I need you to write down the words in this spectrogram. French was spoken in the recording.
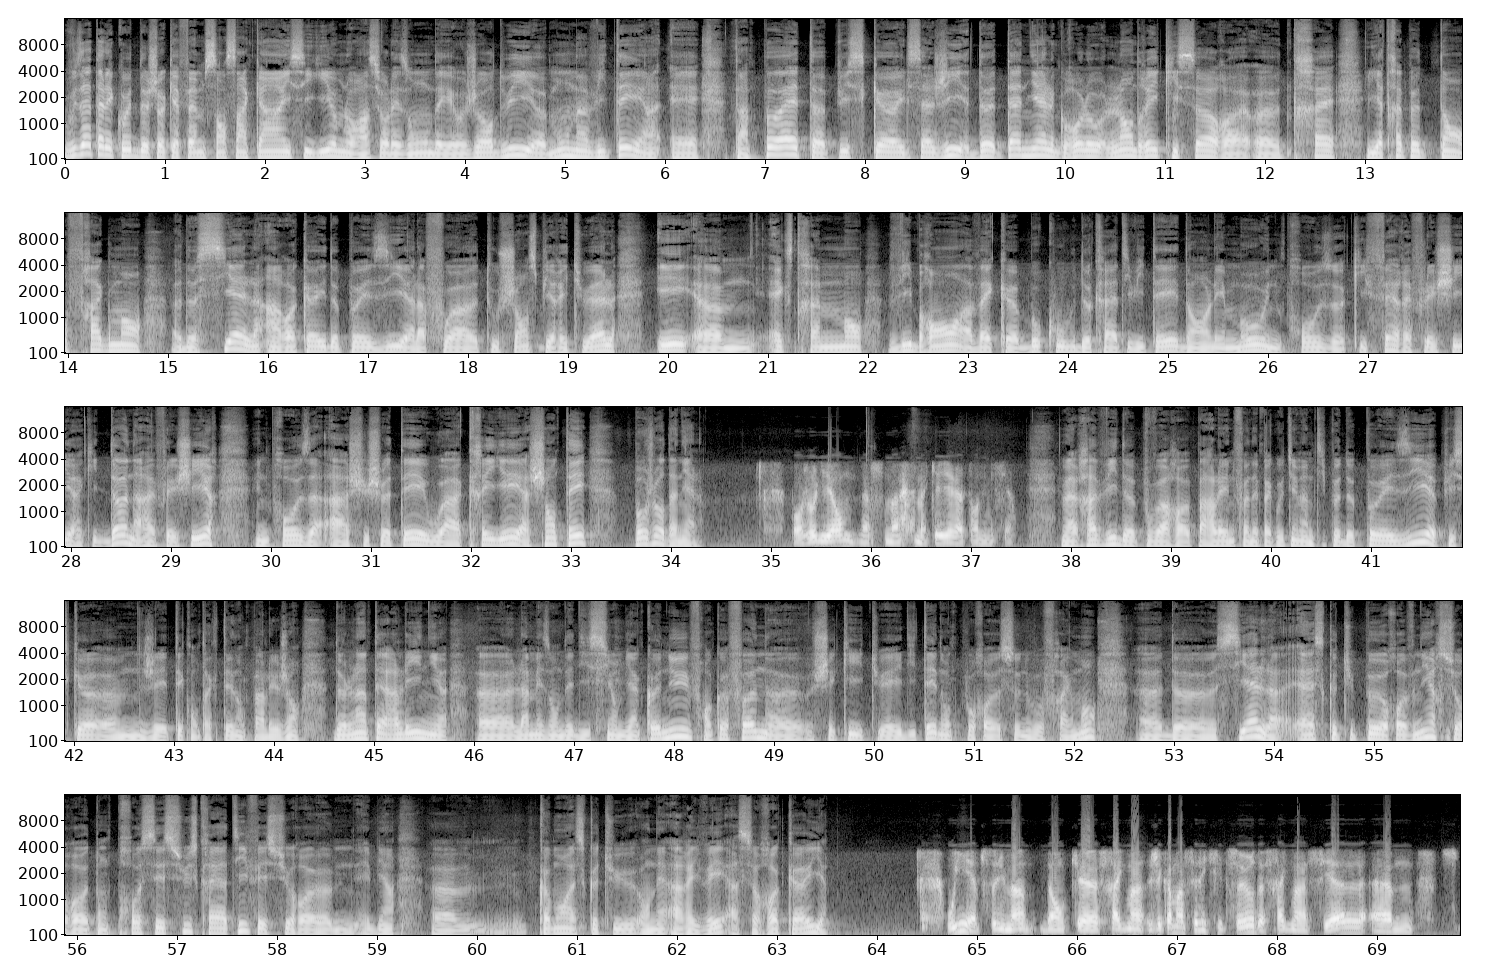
Vous êtes à l'écoute de Choc FM 105.1, ici Guillaume Laurin sur les ondes. Et aujourd'hui euh, mon invité hein, est un poète puisqu'il s'agit de Daniel Grolot-Landry qui sort euh, euh, très, il y a très peu de temps Fragment de ciel, un recueil de poésie à la fois touchant, spirituel et euh, extrêmement vibrant avec beaucoup de créativité dans les mots, une prose qui fait réfléchir et qui donne à réfléchir, une prose à chuchoter ou à crier, à chanter. Bonjour Daniel. Bonjour Guillaume, merci de m'accueillir à ton émission. Ravi de pouvoir euh, parler, une fois n'est pas coutume, un petit peu de poésie, puisque euh, j'ai été contacté donc par les gens de l'Interligne, euh, la maison d'édition bien connue, francophone, chez qui tu es édité donc pour ce nouveau fragment de Ciel. Est-ce que tu peux revenir sur ton processus créatif et sur eh bien comment est-ce que tu en es arrivé à ce recueil? Oui, absolument. Donc, euh, fragment, j'ai commencé l'écriture de Fragmentiel euh,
